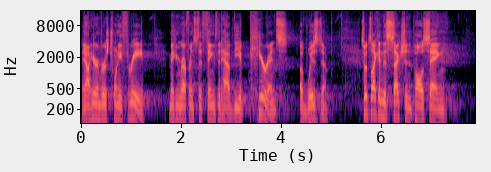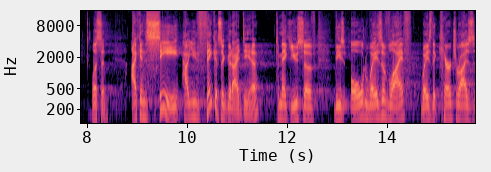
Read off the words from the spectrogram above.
And now, here in verse 23, making reference to things that have the appearance of wisdom. So it's like in this section, Paul is saying, listen, I can see how you think it's a good idea to make use of these old ways of life, ways that characterize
